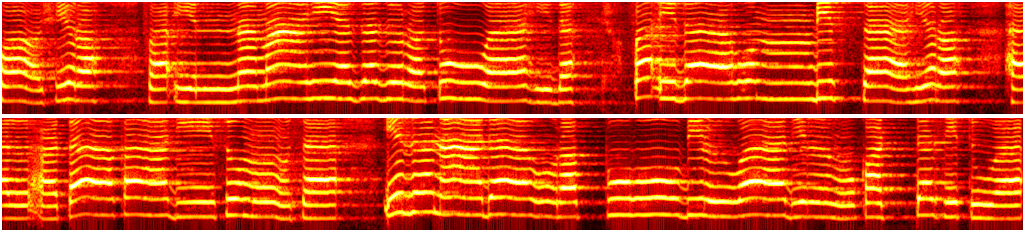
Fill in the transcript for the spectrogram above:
خاشرة فإنما هي زجرة واحدة. فإذا هم بالساهرة هل أتاك حديث موسى؟ إذ rabbuhu bil wadil muqaddasi tuwa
